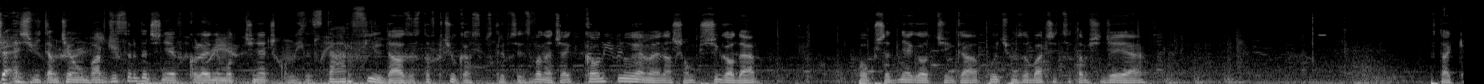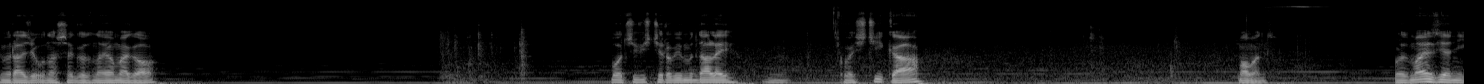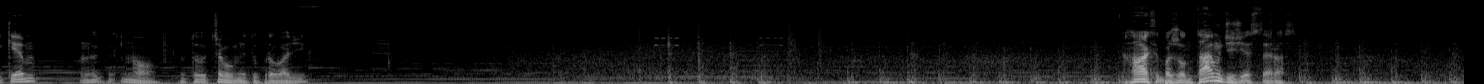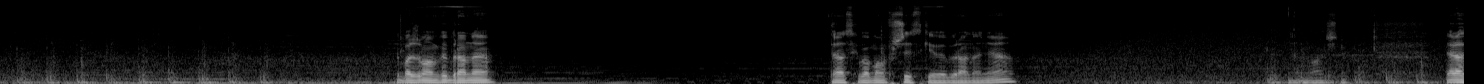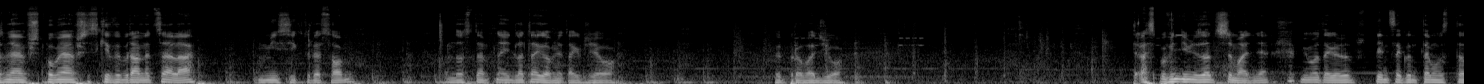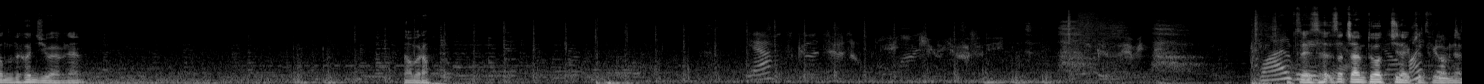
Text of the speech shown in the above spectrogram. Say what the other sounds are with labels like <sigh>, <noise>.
Cześć, witam Cię bardzo serdecznie w kolejnym odcineczku ze Starfielda. Zostaw kciuka, subskrypcję, dzwoneczek. Kontynuujemy naszą przygodę poprzedniego odcinka. Pójdźmy zobaczyć, co tam się dzieje. W takim razie u naszego znajomego. Bo oczywiście robimy dalej mm, questika. Moment. Porozmawiaj z Janikiem. No, no to czemu mnie tu prowadzi? Aha, chyba że on tam gdzieś jest teraz. Chyba, że mam wybrane. Teraz chyba mam wszystkie wybrane, nie? No właśnie. Teraz miałem, miałem wszystkie wybrane cele misji, które są dostępne i dlatego mnie tak wzięło. Wyprowadziło. Teraz <laughs> powinni mnie zatrzymać, nie? Mimo tego, że 5 sekund temu stąd wychodziłem, nie? Dobra. Zacząłem tu odcinek przed chwilą, nie?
